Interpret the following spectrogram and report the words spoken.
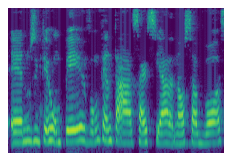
é, nos interromper, vão tentar sarciar a nossa voz,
